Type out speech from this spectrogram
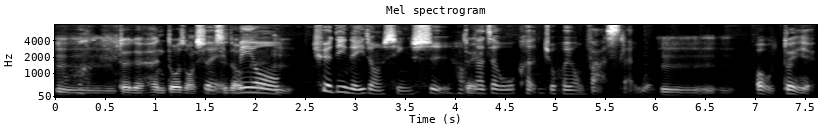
嗯对对，很多种形式都没有确定的一种形式哈，嗯、那这个我可能就会用 vas 来问。嗯嗯嗯嗯，哦对耶，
